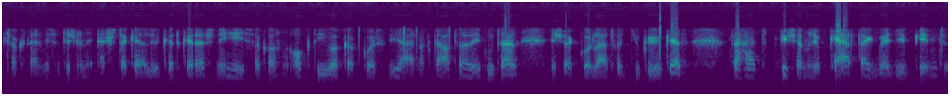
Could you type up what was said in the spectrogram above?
csak természetesen este kell őket keresni, éjszaka aktívak, akkor járnak táplálék után, és ekkor láthatjuk őket. Tehát kisebb-nagyobb kertekben egyébként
